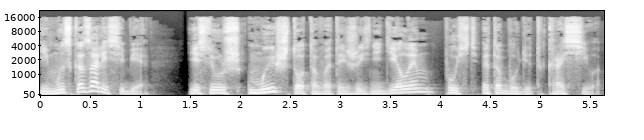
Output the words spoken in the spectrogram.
И мы сказали себе: если уж мы что-то в этой жизни делаем, пусть это будет красиво.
